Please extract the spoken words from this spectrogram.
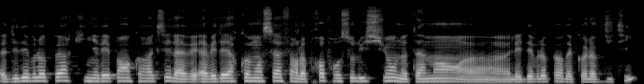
Des développeurs qui n'y avaient pas encore accès avaient d'ailleurs commencé à faire leurs propres solutions, notamment, les développeurs de Call of Duty.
